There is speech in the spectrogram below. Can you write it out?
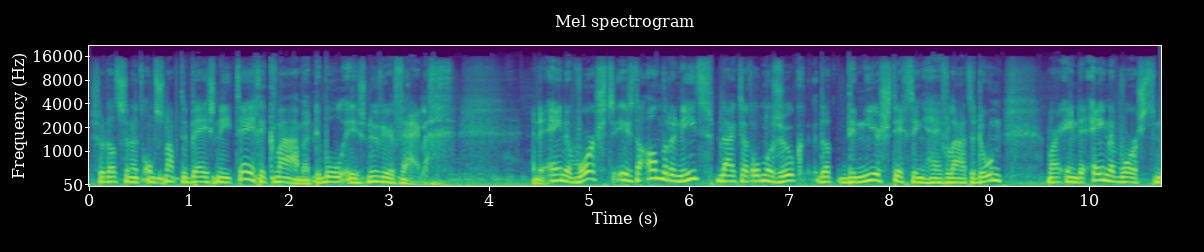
Zodat ze het ontsnapte beest niet tegenkwamen. De boel is nu weer veilig. En de ene worst is de andere niet, blijkt uit onderzoek dat de Nierstichting heeft laten doen. Waar in de ene worst 0,7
